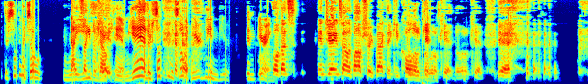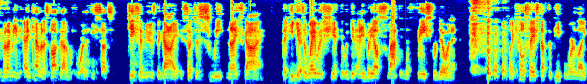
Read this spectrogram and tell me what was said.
But there's something like so naive like about kid. him. Yeah, there's something that's so like weirdly endear- endearing. Well, that's in Jay and Silent Bob Strike Back. They keep calling little him kid. the little kid, the little kid. Yeah. But I mean, and Kevin has talked about it before that he's such Jason Mewes, the guy, is such a sweet, nice guy that he gets Yeah. away with shit that would get anybody else slapped in the face for doing it. Like he'll say stuff to people where like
